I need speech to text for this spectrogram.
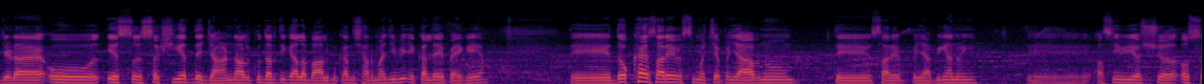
ਜਿਹੜਾ ਉਹ ਇਸ ਸ਼ਖਸੀਅਤ ਦੇ ਜਾਣ ਨਾਲ ਕੁਦਰਤੀ ਗੱਲ ਆ, ਬਾਲਮਕੰਦ ਸ਼ਰਮਾ ਜੀ ਵੀ ਇਕੱਲੇ ਪੈ ਗਏ ਆ। ਤੇ ਦੁੱਖ ਹੈ ਸਾਰੇ ਸਮੁੱਚੇ ਪੰਜਾਬ ਨੂੰ ਤੇ ਸਾਰੇ ਪੰਜਾਬੀਆਂ ਨੂੰ ਹੀ ਤੇ ਅਸੀਂ ਵੀ ਉਸ ਉਸ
